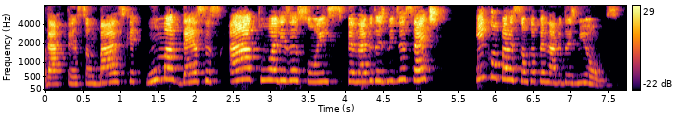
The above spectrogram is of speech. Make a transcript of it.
da atenção básica, uma dessas atualizações PNAB 2017 em comparação com a PNAB 2011.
